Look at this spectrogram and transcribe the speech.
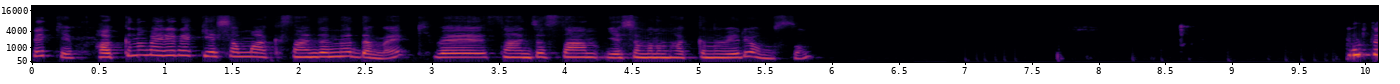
Peki, hakkını vererek yaşamak sence ne demek ve sence sen yaşamanın hakkını veriyor musun? Burada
